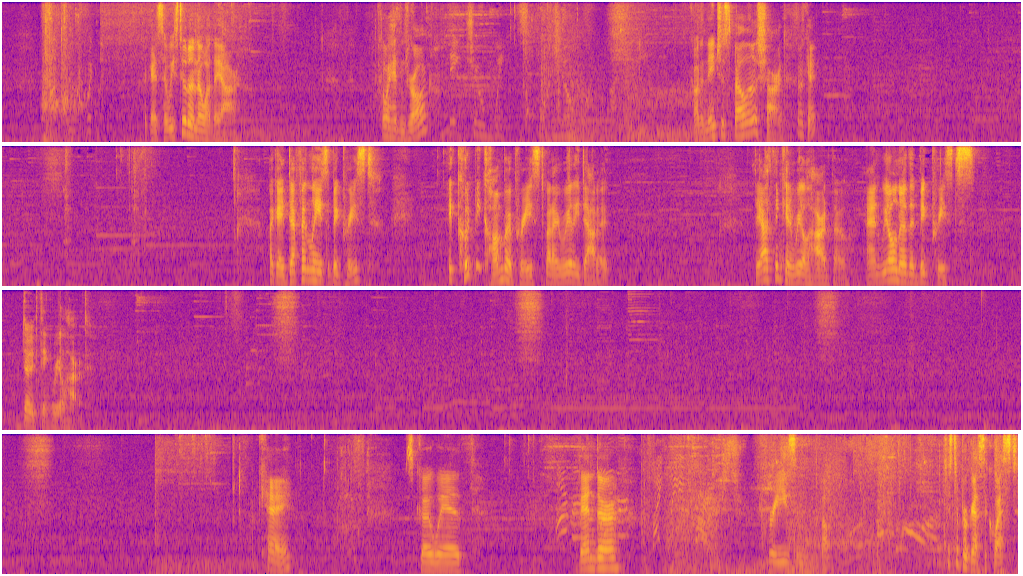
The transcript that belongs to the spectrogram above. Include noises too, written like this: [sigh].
Okay, so we still don't know what they are. Go ahead and draw. Got a nature spell and a shard. Okay. Okay, definitely it's a big priest. It could be combo priest, but I really doubt it. They are thinking real hard, though, and we all know that big priests don't think real hard. Okay. Let's go with vendor and well, just to progress the quest.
